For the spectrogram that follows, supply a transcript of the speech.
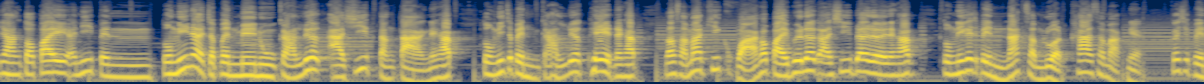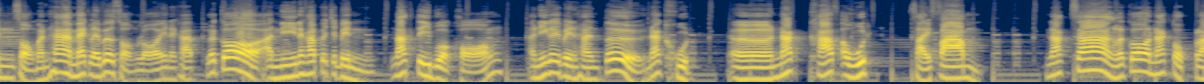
อย่างต่อไปอันนี้เป็นตรงนี้เนี่ยจะเป็นเมนูการเลือกอาชีพต่างๆนะครับ ตรงนี้จะเป็นการเลือกเพศนะครับ เราสามารถคลิกขวาเข้าไปเพื่อเลือกอาชีพได้เลยนะครับ ตรงนี้ก็จะเป็นนักสำรวจค่าสมัครเนี่ยก็จะเป็น 2,500 Max Level 200 นะครับ แล้วก็อันนี้นะครับก็จะเป็นนักตีบวกของ อันนี้ก็จะเป็น Hunter นักขุด เอ่อ นักคราฟอาวุธ สายฟาร์ม นักสร้าง แล้วก็นักตกปล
